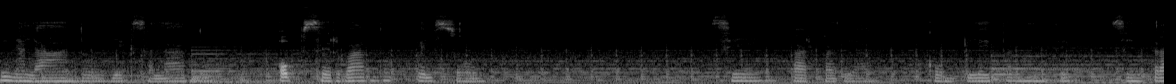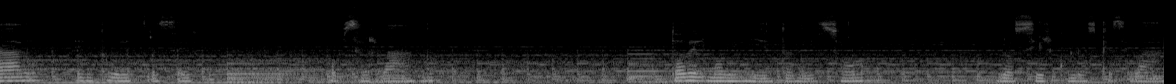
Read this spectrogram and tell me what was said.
inhalando y exhalando, observando el sol sin parpadear, completamente centrado en tu entrecejo, observando todo el movimiento del sol, los círculos que se van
